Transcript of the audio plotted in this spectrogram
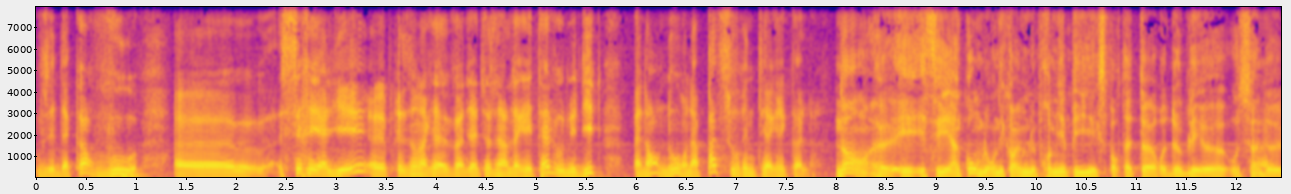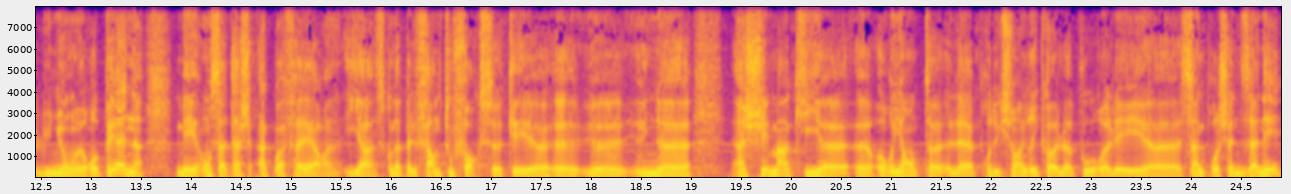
vous êtes d'accord Vous, euh, céréalier, euh, président, enfin, directeur général d'Agritel, vous nous dites, ben non, nous, on n'a pas de souveraineté agricole. Non, euh, et, et c'est un comble. On est quand même le premier pays exportateur de blé euh, au sein de l'Union européenne, mais on s'attache à quoi faire? Il y a ce qu'on appelle Farm to Forks, qui est euh, une, un schéma qui euh, euh, oriente la production agricole pour les euh, cinq prochaines années.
